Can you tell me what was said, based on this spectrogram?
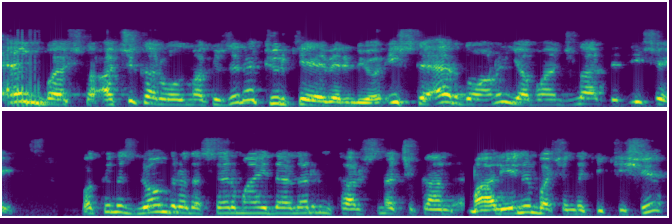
en başta açık ara olmak üzere Türkiye'ye veriliyor. İşte Erdoğan'ın yabancılar dediği şey. Bakınız Londra'da sermayedarların karşısına çıkan maliyenin başındaki kişi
